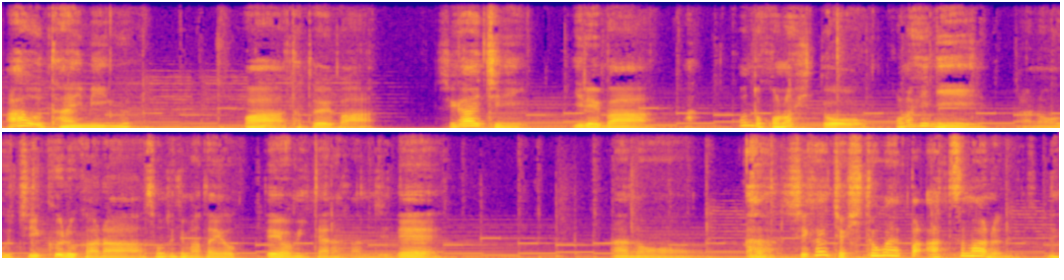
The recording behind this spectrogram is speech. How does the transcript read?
会うタイミングは、例えば、市街地にいれば、あ、今度この人、この日に、あの、うち来るから、その時また寄ってよ、みたいな感じで、あの、市街地は人がやっぱ集まるんですね。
